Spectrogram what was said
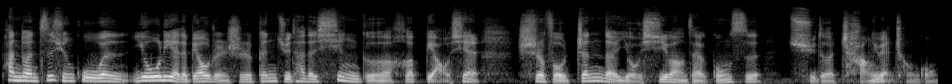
判断咨询顾问优劣的标准是根据他的性格和表现是否真的有希望在公司。取得长远成功。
